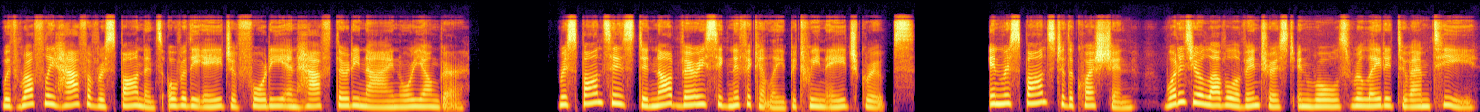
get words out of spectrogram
with roughly half of respondents over the age of 40 and half 39 or younger. Responses did not vary significantly between age groups. In response to the question, what is your level of interest in roles related to MT?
